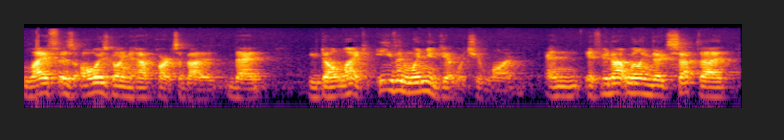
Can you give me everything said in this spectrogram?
Life is always going to have parts about it that you don't like, even when you get what you want. And if you're not willing to accept that,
